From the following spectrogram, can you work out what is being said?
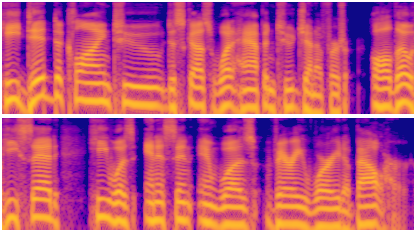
He did decline to discuss what happened to Jennifer, although he said he was innocent and was very worried about her.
